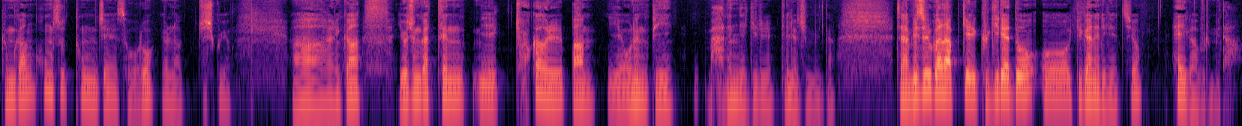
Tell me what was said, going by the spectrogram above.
금강 홍수 통제소로 연락 주시고요. 아, 그러니까 요즘 같은 이 초가을 밤, 이 오는 비, 많은 얘기를 들려줍니다. 자, 미술관 앞길 그 길에도, 어, 비가 내리겠죠? 헤이가 부릅니다.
